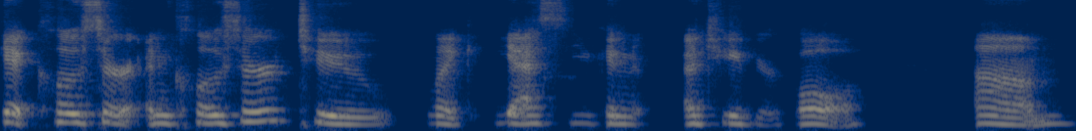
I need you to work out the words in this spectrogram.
get closer and closer to like yes you can achieve your goal. Um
